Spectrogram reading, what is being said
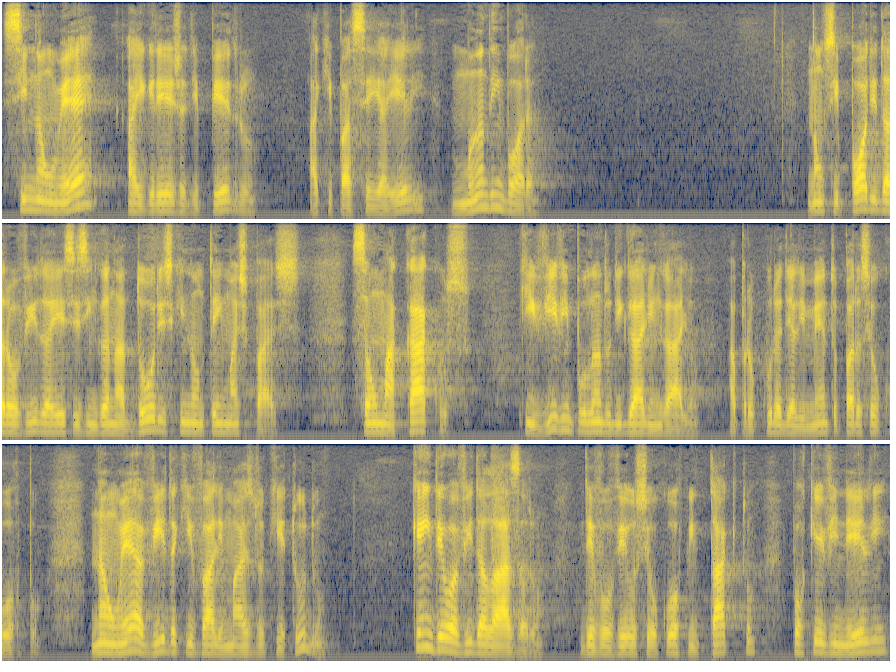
se não é a igreja de Pedro, a que passei a ele, manda embora. Não se pode dar ouvido a esses enganadores que não têm mais paz. São macacos que vivem pulando de galho em galho, à procura de alimento para o seu corpo. Não é a vida que vale mais do que tudo? Quem deu a vida a Lázaro devolveu o seu corpo intacto, porque vi nele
